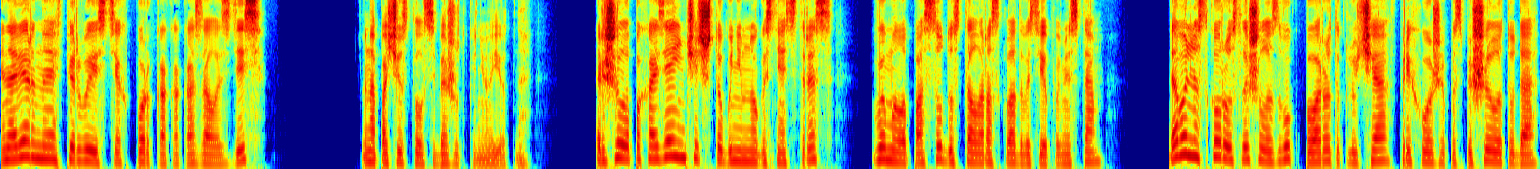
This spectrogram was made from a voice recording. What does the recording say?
И, наверное, впервые с тех пор, как оказалась здесь, она почувствовала себя жутко неуютно. Решила похозяйничать, чтобы немного снять стресс, вымыла посуду, стала раскладывать ее по местам. Довольно скоро услышала звук поворота ключа в прихожей, поспешила туда.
